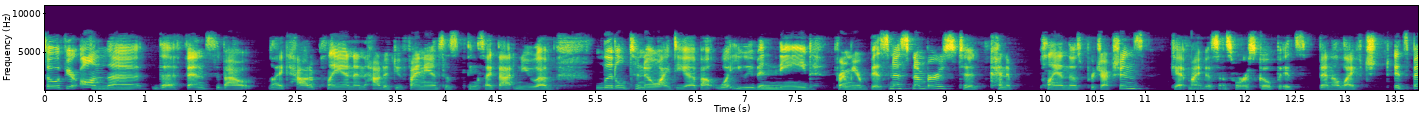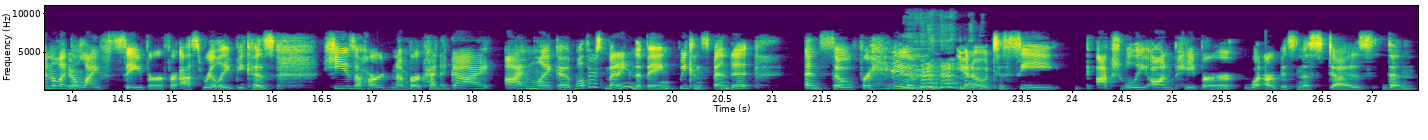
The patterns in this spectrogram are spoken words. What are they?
So if you're on mm-hmm. the the fence about like how to plan and how to do finances and things like that and you have little to no idea about what you even need from your business numbers to kind of plan those projections, get my business horoscope. It's been a life it's been like a lifesaver for us really because he's a hard number kind of guy. I'm like a well there's money in the bank, we can spend it. And so for him, you know, to see actually on paper what our business does, then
